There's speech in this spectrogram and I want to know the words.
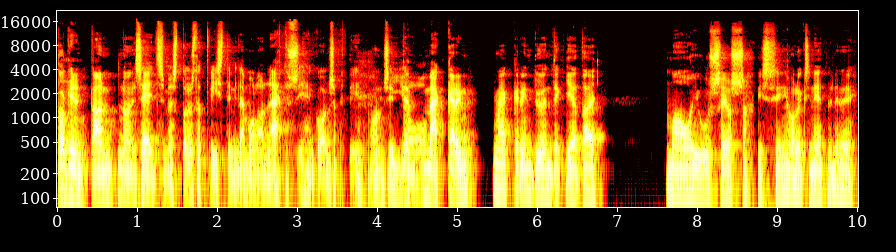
toki mm. nyt tämä on noin 17 twisti, mitä me ollaan nähty siihen konseptiin. On sitten Mäkkärin, Mäkkärin työntekijä tai Maojuussa, jossa vissiin oliko niin, että ne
